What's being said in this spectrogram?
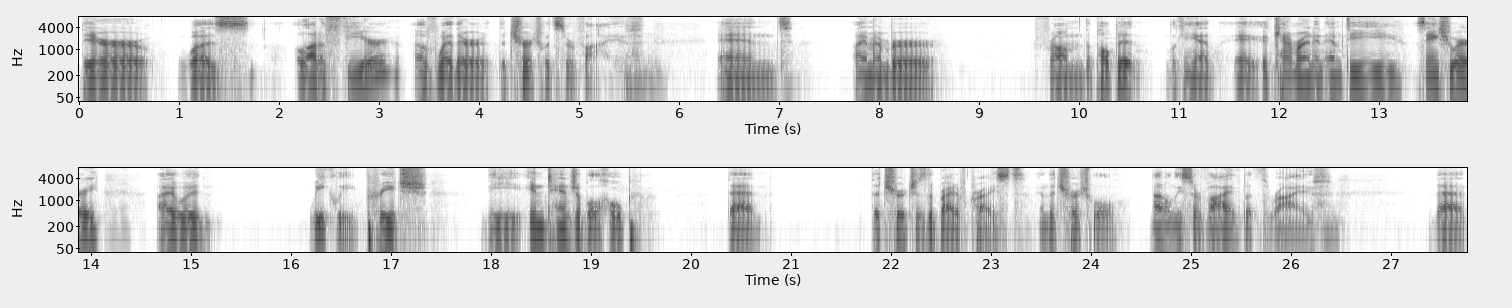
there was a lot of fear of whether the church would survive. And I remember from the pulpit looking at a, a camera in an empty sanctuary, I would weekly preach the intangible hope that the church is the bride of Christ and the church will not only survive but thrive. Mm. That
